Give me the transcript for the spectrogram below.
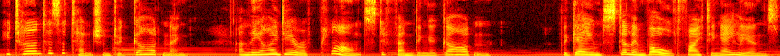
he turned his attention to gardening and the idea of plants defending a garden. The game still involved fighting aliens,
